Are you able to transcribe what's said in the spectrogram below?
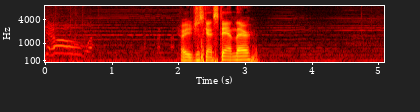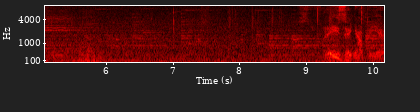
No! Are you just gonna stand there? Freezing up here.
